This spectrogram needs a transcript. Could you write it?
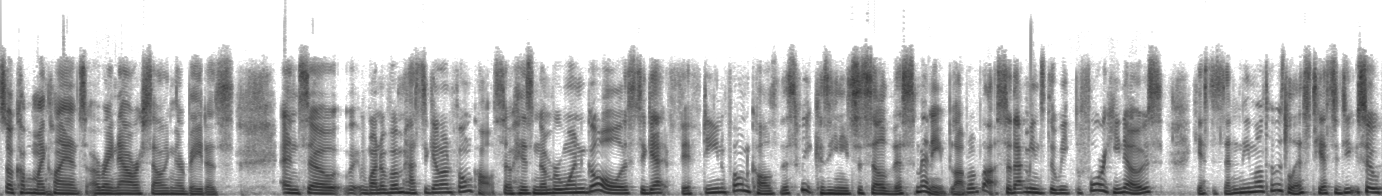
So a couple of my mm-hmm. clients are right now are selling their betas. And so one of them has to get on phone calls. So his number one goal is to get 15 phone calls this week because he needs to sell this many, blah, blah, blah. So that means the week before he knows he has to send an email to his list. He has to do so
